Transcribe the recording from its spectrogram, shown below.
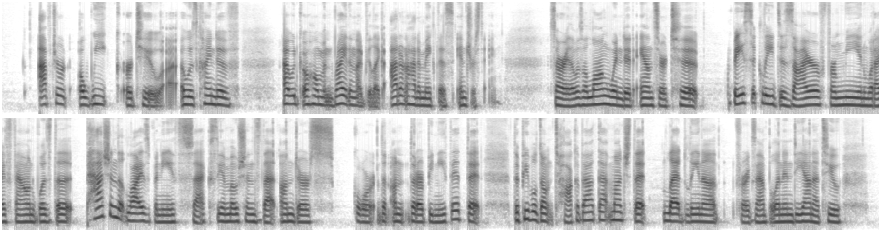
after a week or two, I was kind of, I would go home and write, and I'd be like, I don't know how to make this interesting. Sorry, that was a long winded answer to basically desire for me and what I found was the passion that lies beneath sex, the emotions that underscore that un, that are beneath it that the people don't talk about that much that led Lena, for example, in Indiana to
